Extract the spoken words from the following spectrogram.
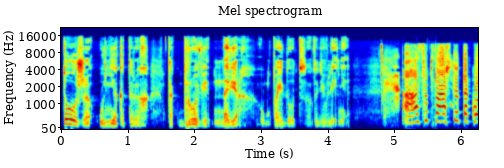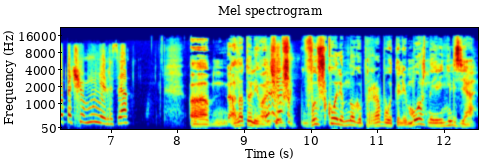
тоже у некоторых так брови наверх пойдут от удивления. А, собственно, а что такое, почему нельзя? А, Анатолий Иванович, вы в, вы в школе много проработали, можно или нельзя?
